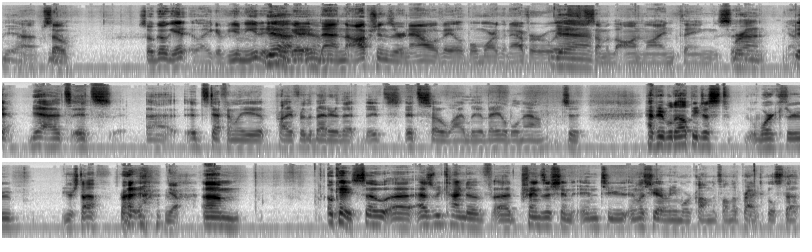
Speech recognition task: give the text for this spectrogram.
Yeah. Uh, so so go get it. Like if you need it, Yeah, go get yeah. it. Then the options are now available more than ever with Yeah. some of the online things. and- Right. Yeah. yeah. It's it's uh, it's definitely probably for the better that it's it's so widely available now to have people to help you just work through your stuff, right? Yeah. Um, okay, so uh, as we kind of uh, transition into, unless you have any more comments on the practical stuff,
